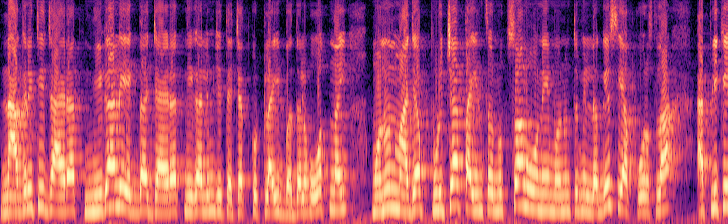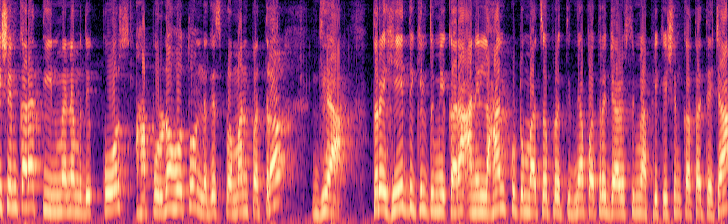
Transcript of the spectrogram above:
नागरिकची जाहिरात निघाली. एकदा जाहिरात निघाली म्हणजे त्याच्यात कुठलाही बदल होत नाही. म्हणून माझ्या पुढच्या ताईंचं नुकसान होऊ नये म्हणून तुम्ही लगेच या कोर्सला ॲप्लिकेशन करा. तीन महिन्यामध्ये कोर्स हा पूर्ण होतो. आणि लगेच प्रमाणपत्र घ्या. तर हे देखील तुम्ही करा आणि लहान कुटुंबाचं प्रतिज्ञापत्र ज्यावेळेस तुम्ही ॲप्लिकेशन करता त्याच्या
